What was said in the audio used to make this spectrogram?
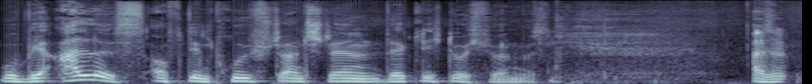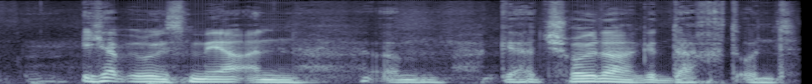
wo wir alles auf den Prüfstand stellen, wirklich durchführen müssen? Also ich habe übrigens mehr an ähm, Gerhard Schröder gedacht und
